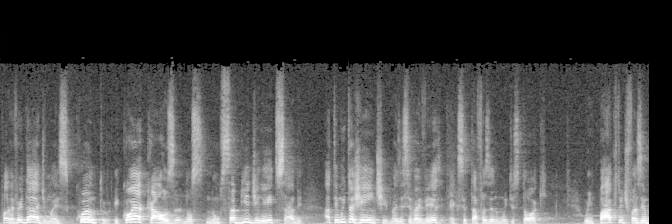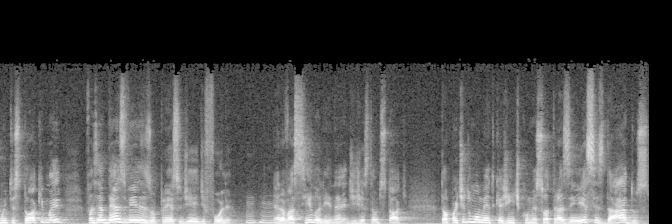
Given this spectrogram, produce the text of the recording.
Fala, é verdade, mas quanto? E qual é a causa? Não, não sabia direito, sabe? Ah, tem muita gente, mas aí você vai ver é que você está fazendo muito estoque. O impacto de fazer muito estoque, mas fazia 10 vezes o preço de, de folha. Uhum. Era vacilo ali, né? De gestão de estoque. Então, a partir do momento que a gente começou a trazer esses dados,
